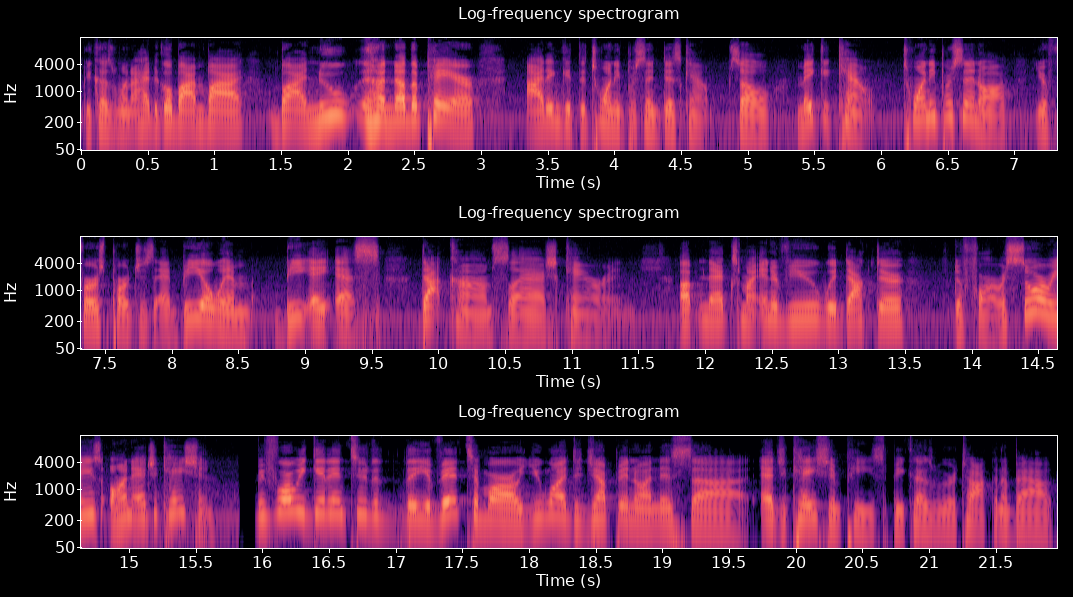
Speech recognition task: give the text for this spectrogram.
because when I had to go buy and buy, buy new, another pair, I didn't get the 20% discount. So make it count. 20% off your first purchase at bombas.com slash Karen. Up next, my interview with Dr. DeForest Soaries on education. Before we get into the, the event tomorrow, you wanted to jump in on this uh, education piece because we were talking about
